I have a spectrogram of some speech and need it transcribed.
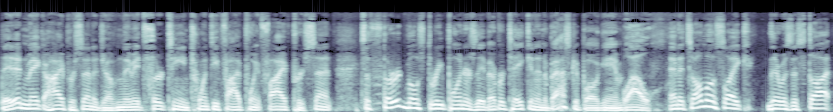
They didn't make a high percentage of them. They made 13, 25.5%. It's the third most three pointers they've ever taken in a basketball game. Wow. And it's almost like there was this thought,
